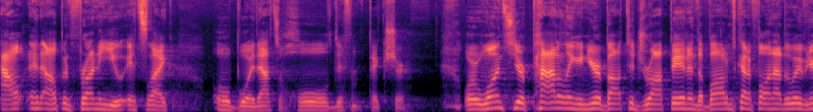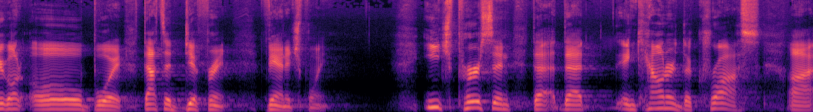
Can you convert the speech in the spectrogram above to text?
out and up in front of you, it's like, oh boy, that's a whole different picture. Or once you're paddling and you're about to drop in and the bottom's kind of falling out of the wave and you're going, oh boy, that's a different vantage point. Each person that, that encountered the cross uh,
